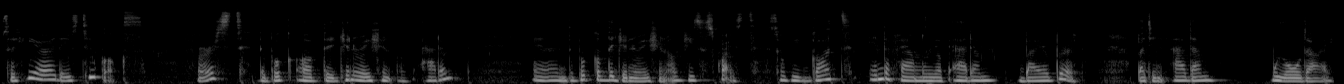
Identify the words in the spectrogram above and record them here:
so here there's two books first the book of the generation of adam and the book of the generation of jesus christ so we got in the family of adam by a birth but in Adam, we all die.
